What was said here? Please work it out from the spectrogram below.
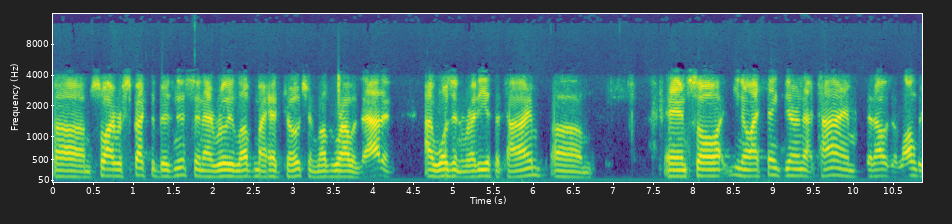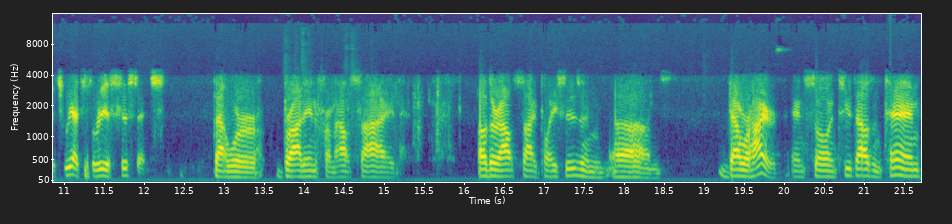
Um, so I respect the business, and I really loved my head coach and loved where I was at. And I wasn't ready at the time. Um, and so, you know, I think during that time that I was at Long Beach, we had three assistants that were brought in from outside, other outside places, and um, that were hired. And so in 2010,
